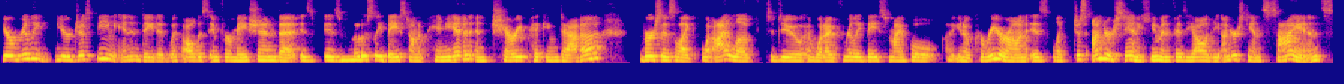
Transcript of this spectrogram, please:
you're really you're just being inundated with all this information that is is mostly based on opinion and cherry picking data versus like what I love to do and what I've really based my whole uh, you know career on is like just understand human physiology, understand science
